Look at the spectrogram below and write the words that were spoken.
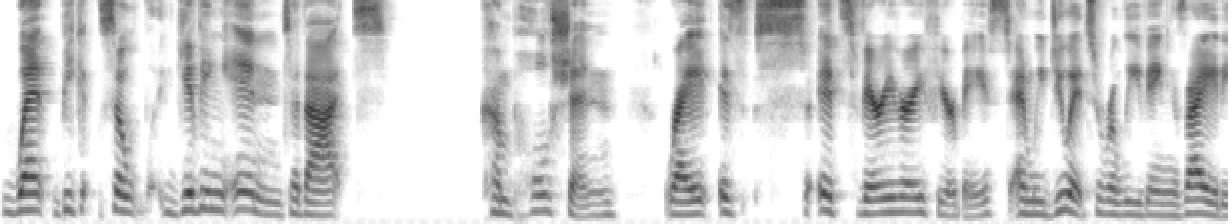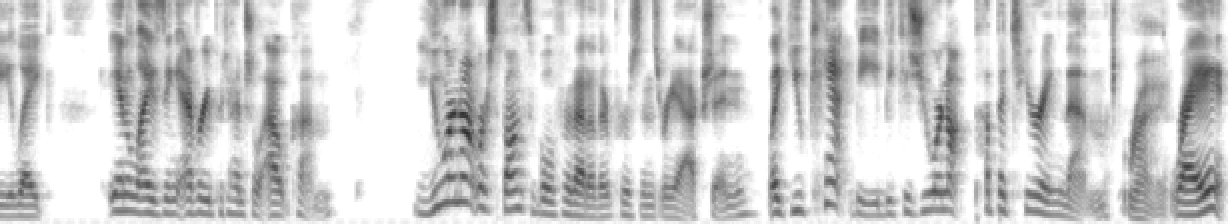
when because so giving in to that compulsion, right? Is it's very very fear based, and we do it to relieve anxiety, like analyzing every potential outcome. You are not responsible for that other person's reaction. Like you can't be because you are not puppeteering them Right. right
